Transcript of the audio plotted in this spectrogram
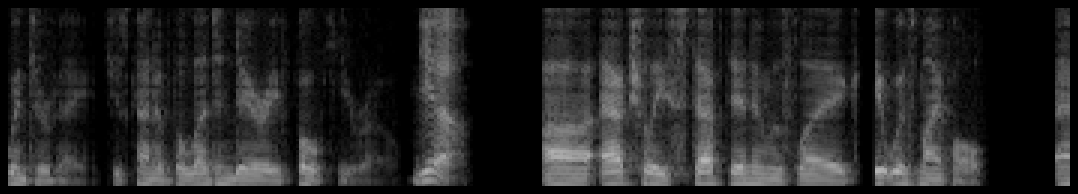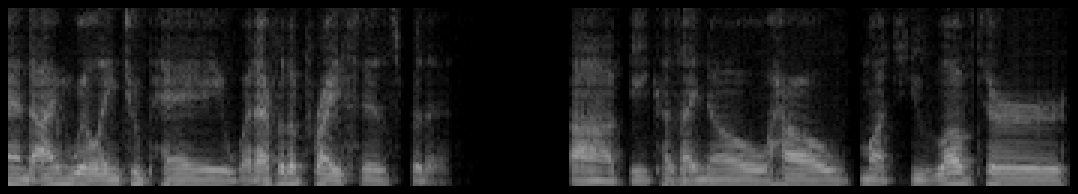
Wintervane, she's kind of the legendary folk hero, yeah. uh, actually stepped in and was like, It was my fault, and I'm willing to pay whatever the price is for this. Uh, because I know how much you loved her,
